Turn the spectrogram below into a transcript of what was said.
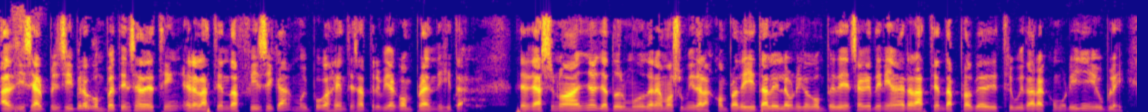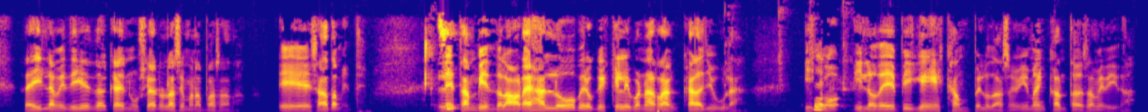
ah, dice, al principio la competencia de Steam era las tiendas físicas, muy poca gente se atrevía a comprar en digital. Desde hace unos años ya todo el mundo tenemos asumidas las compras digitales y la única competencia que tenían eran las tiendas propias de distribuidoras como Origin y Uplay. De ahí la medida que anunciaron la semana pasada. Eh, exactamente. Le están viendo las orejas al lobo, pero que es que le van a arrancar la yugular. Y, Sí. co- y lo de Epic Games es que es un pelotazo. A mí me ha encantado esa medida.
